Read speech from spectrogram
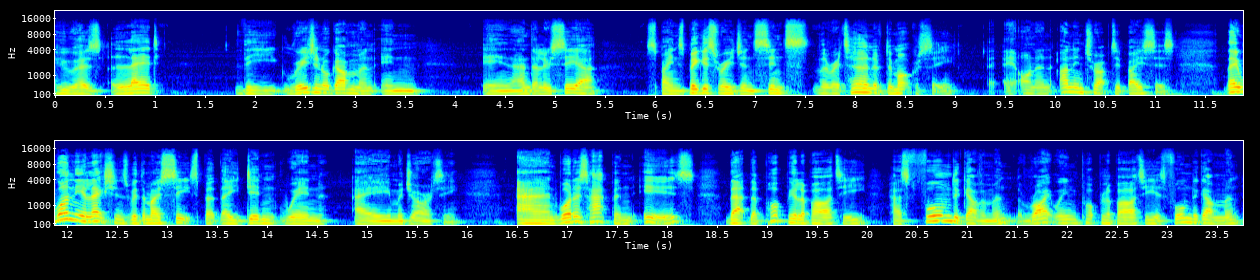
who has led the regional government in in Andalusia, Spain's biggest region since the return of democracy, eh, on an uninterrupted basis, they won the elections with the most seats, but they didn't win a majority. And what has happened is that the Popular Party has formed a government, the right wing Popular Party has formed a government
